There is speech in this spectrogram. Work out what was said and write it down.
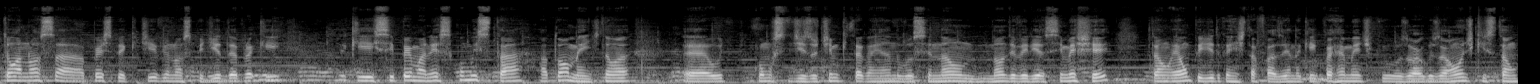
Então a nossa perspectiva e o nosso pedido é para que, que se permaneça como está atualmente. Então, é, o, como se diz, o time que está ganhando, você não, não deveria se mexer. Então é um pedido que a gente está fazendo aqui para realmente que os órgãos aonde que estão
